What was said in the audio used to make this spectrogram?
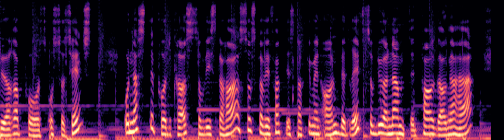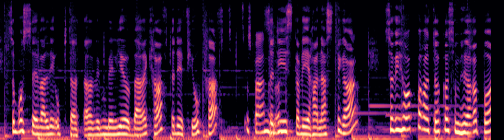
hører på oss, også syns. Og neste podkast som vi skal ha, så skal vi faktisk snakke med en annen bedrift som du har nevnt et par ganger her, som også er veldig opptatt av miljø og bærekraft, og det er Fjordkraft. Så spennende. Så de skal vi ha neste gang. Så vi håper at dere som hører på,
